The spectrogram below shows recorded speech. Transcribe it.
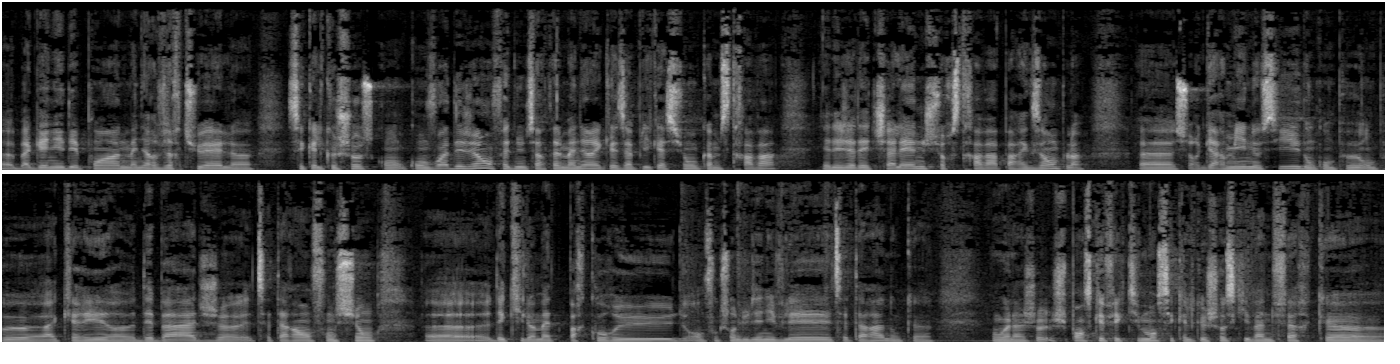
bah, gagner des points de manière virtuelle. C'est quelque chose qu'on qu'on voit déjà en fait d'une certaine manière avec les applications comme Strava. Il y a déjà des challenges sur Strava par exemple, euh, sur Garmin aussi. Donc on peut on peut acquérir des badges, etc. en fonction euh, des kilomètres parcourus, en fonction du dénivelé, etc. Donc, euh, voilà, je, pense qu'effectivement c'est quelque chose qui va ne faire que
